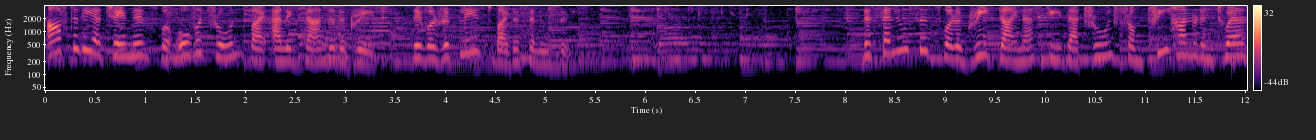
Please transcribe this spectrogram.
After the Achaemenids were overthrown by Alexander the Great, they were replaced by the Seleucids. The Seleucids were a Greek dynasty that ruled from 312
